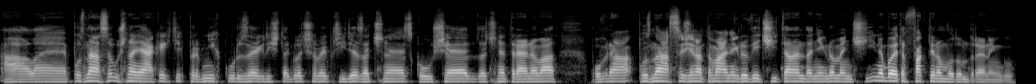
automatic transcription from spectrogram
ale pozná se už na nějakých těch prvních kurzech, když takhle člověk přijde, začne zkoušet, začne trénovat, pozná, pozná se, že na to má někdo větší talent a někdo menší, nebo je to fakt jenom o tom tréninku?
